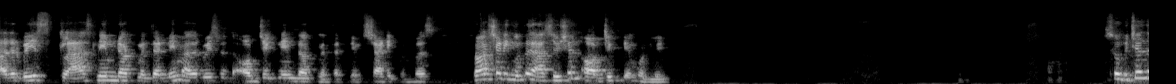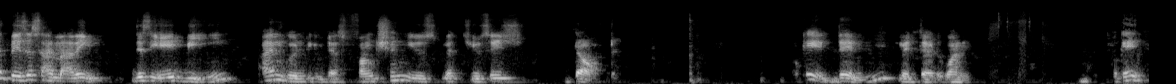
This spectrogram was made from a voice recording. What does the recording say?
otherwise class name dot method name, otherwise with the object name dot method name, static members. Non-static members as usual, object name only. So which are the places I'm having this A, B, I'm going to give it as function use usage dot. Okay, then method one. Okay,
